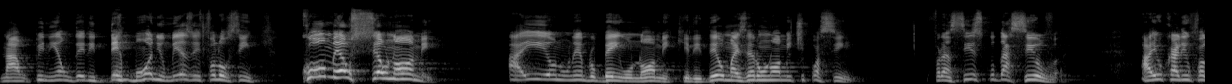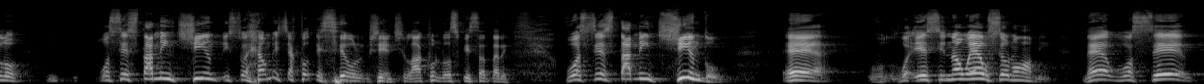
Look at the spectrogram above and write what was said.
na opinião dele, demônio mesmo, ele falou assim: Como é o seu nome? Aí eu não lembro bem o nome que ele deu, mas era um nome tipo assim: Francisco da Silva. Aí o Carlinho falou: Você está mentindo. Isso realmente aconteceu, gente, lá conosco em Santarém. Você está mentindo. É, esse não é o seu nome. Né? Você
